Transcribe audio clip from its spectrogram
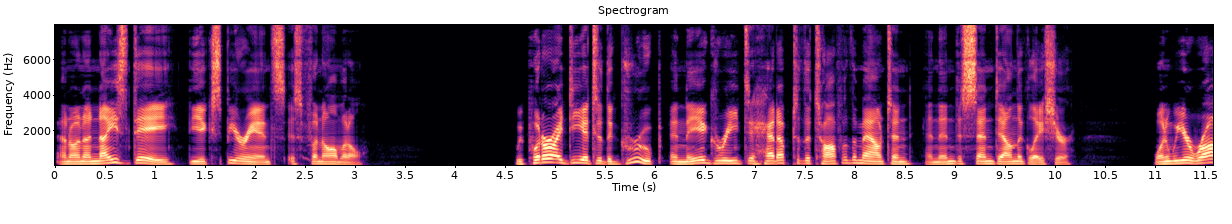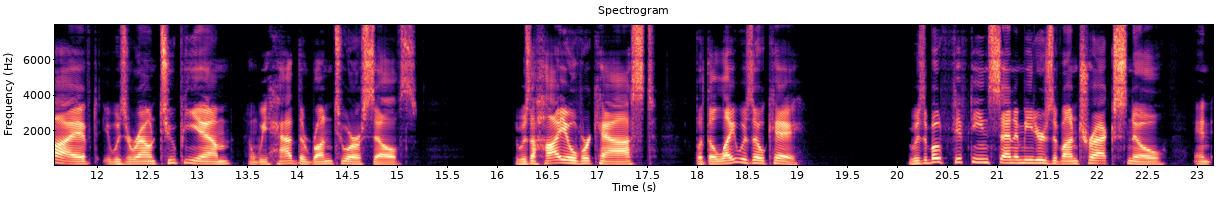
and on a nice day, the experience is phenomenal. We put our idea to the group, and they agreed to head up to the top of the mountain and then descend down the glacier. When we arrived, it was around 2 p.m., and we had the run to ourselves. It was a high overcast, but the light was okay. It was about 15 centimeters of untracked snow, and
